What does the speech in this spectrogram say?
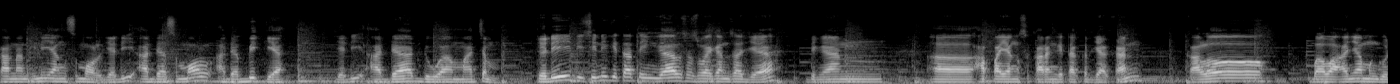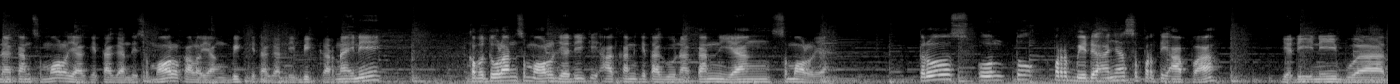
kanan ini yang small. Jadi ada small ada big ya. Jadi ada dua macam. Jadi di sini kita tinggal sesuaikan saja dengan uh, apa yang sekarang kita kerjakan. Kalau bawaannya menggunakan small ya kita ganti small. Kalau yang big kita ganti big. Karena ini kebetulan small jadi akan kita gunakan yang small ya. Terus untuk perbedaannya seperti apa? Jadi ini buat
